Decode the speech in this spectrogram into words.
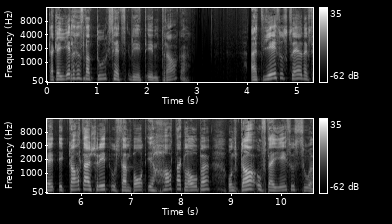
gegen jegliches Naturgesetz wird ihn tragen. Er hat Jesus gesehen und er gesagt, ich gehe diesen Schritt aus dem Boot, ich habe den Glauben und gehe auf den Jesus zu.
